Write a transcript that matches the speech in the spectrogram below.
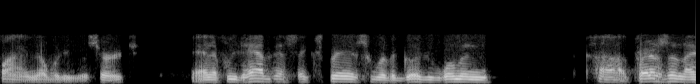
fine. Nobody was hurt. And if we'd have this experience with a good woman uh, president, I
